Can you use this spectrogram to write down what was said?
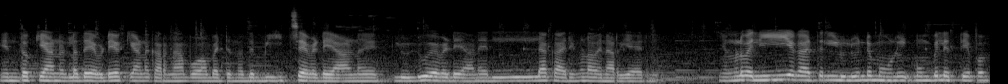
എന്തൊക്കെയാണുള്ളത് എവിടെയൊക്കെയാണ് കറങ്ങാൻ പോകാൻ പറ്റുന്നത് ബീച്ച് എവിടെയാണ് ലുലു എവിടെയാണ് എല്ലാ കാര്യങ്ങളും അവനറിയായിരുന്നു ഞങ്ങൾ വലിയ കാര്യത്തിൽ ലുലുവിന്റെ മുകളിൽ മുമ്പിലെത്തിയപ്പം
